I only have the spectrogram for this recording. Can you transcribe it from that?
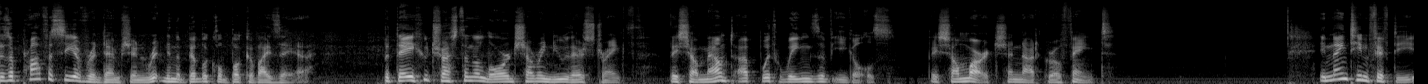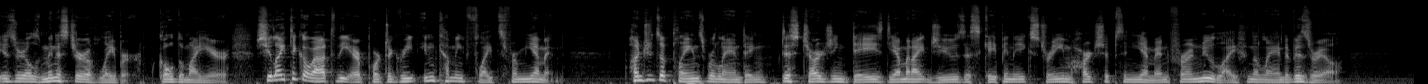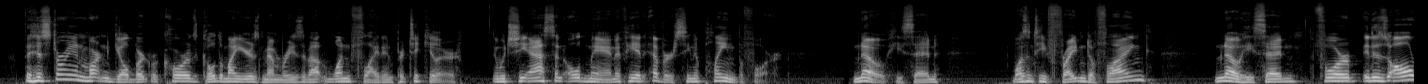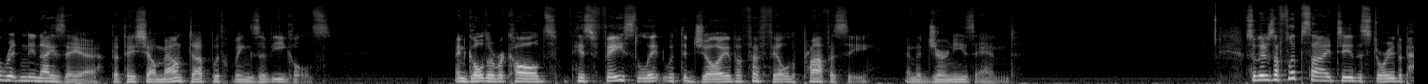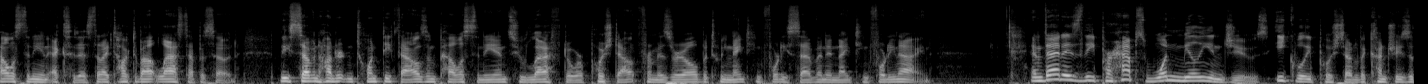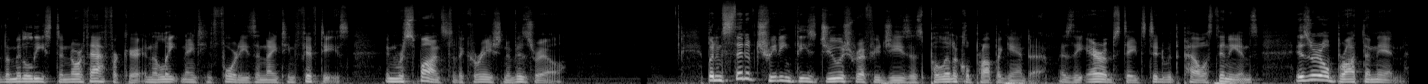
There's a prophecy of redemption written in the biblical book of Isaiah. But they who trust in the Lord shall renew their strength. They shall mount up with wings of eagles. They shall march and not grow faint. In 1950, Israel's Minister of Labor, Golda Meir, she liked to go out to the airport to greet incoming flights from Yemen. Hundreds of planes were landing, discharging dazed Yemenite Jews escaping the extreme hardships in Yemen for a new life in the land of Israel. The historian Martin Gilbert records Golda Meir's memories about one flight in particular, in which she asked an old man if he had ever seen a plane before. No, he said. Wasn't he frightened of flying? No, he said, for it is all written in Isaiah that they shall mount up with wings of eagles. And Golda recalled, his face lit with the joy of a fulfilled prophecy and the journey's end. So there's a flip side to the story of the Palestinian exodus that I talked about last episode. The 720,000 Palestinians who left or were pushed out from Israel between 1947 and 1949. And that is the perhaps 1 million Jews equally pushed out of the countries of the Middle East and North Africa in the late 1940s and 1950s in response to the creation of Israel. But instead of treating these Jewish refugees as political propaganda, as the Arab states did with the Palestinians, Israel brought them in.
